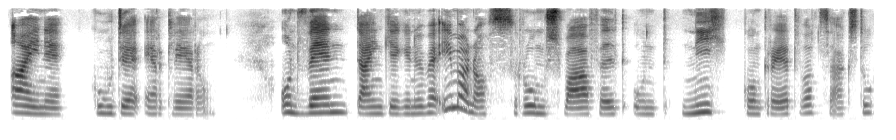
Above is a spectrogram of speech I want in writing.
eine gute Erklärung. Und wenn dein Gegenüber immer noch rumschwafelt und nicht konkret wird, sagst du,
